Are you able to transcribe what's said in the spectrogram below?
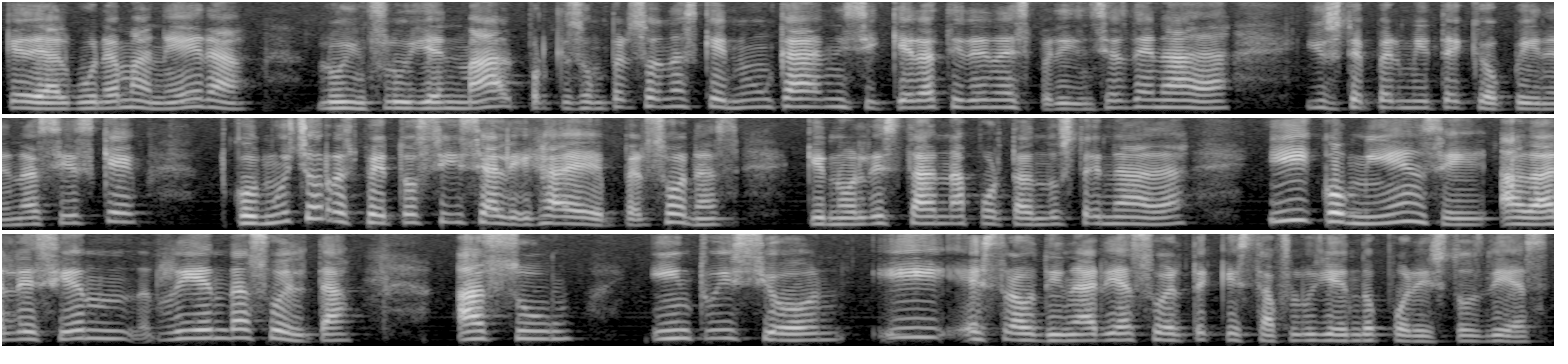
que de alguna manera lo influyen mal, porque son personas que nunca ni siquiera tienen experiencias de nada y usted permite que opinen. Así es que, con mucho respeto, sí se aleja de personas que no le están aportando a usted nada y comience a darle rienda suelta a su intuición y extraordinaria suerte que está fluyendo por estos días.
